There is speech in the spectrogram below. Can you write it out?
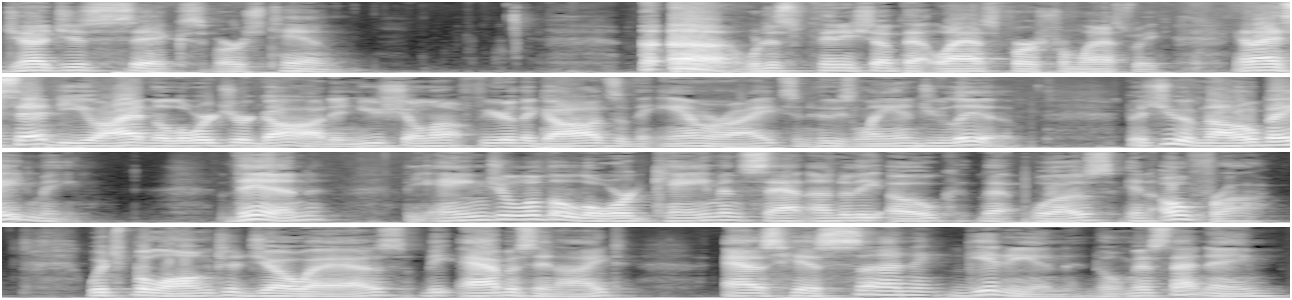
Judges 6, verse 10. we'll just finish up that last verse from last week. And I said to you, I am the Lord your God, and you shall not fear the gods of the Amorites in whose land you live. But you have not obeyed me. Then the angel of the Lord came and sat under the oak that was in Ophrah, which belonged to Joash the Abiezrite, as his son Gideon, don't miss that name,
